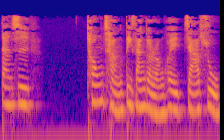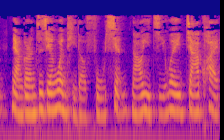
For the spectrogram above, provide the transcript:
但是通常第三个人会加速两个人之间问题的浮现，然后以及会加快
